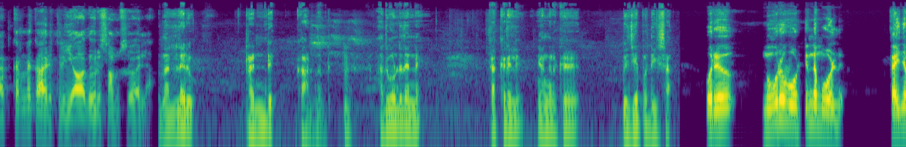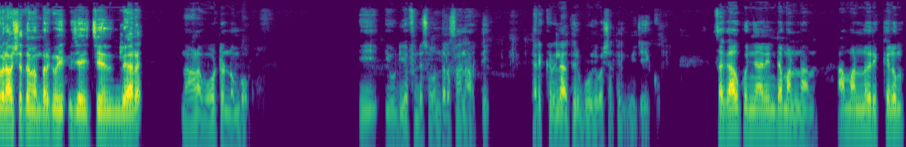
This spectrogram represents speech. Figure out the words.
ഖക്കറിന്റെ കാര്യത്തിൽ യാതൊരു സംശയമല്ല. നല്ലൊരു ട്രെൻഡ് കാണുന്നുണ്ട്. അതുകൊണ്ട് തന്നെ ഖക്കറിൽ ഞങ്ങൾക്ക് വിജയപ്രതീക്ഷ. ഒരു നൂറ് വോട്ടിന്റെ മുകളിൽ കഴിഞ്ഞ പ്രാവശ്യത്തെ മെമ്പർക്ക് വിജയിച്ചതിലേറെ നാളെ വോട്ടുണ്ടുമ്പോൾ ഈ യു ഡി എഫിന്റെ സ്വതന്ത്ര സ്ഥാനാർത്ഥി തിരക്കിടില്ലാത്തൊരു ഭൂരിപക്ഷത്തിൽ വിജയിക്കും. സഖാവ് കുഞ്ഞാലിന്റെ മണ്ണാണ്. ആ മണ്ണൊരിക്കലും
